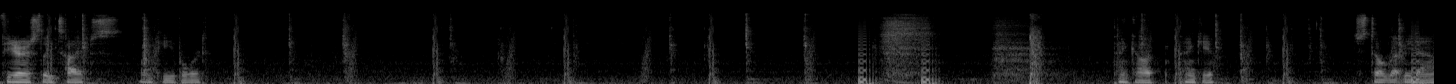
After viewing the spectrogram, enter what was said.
Furiously types on keyboard. God, thank you. Just don't let me down.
